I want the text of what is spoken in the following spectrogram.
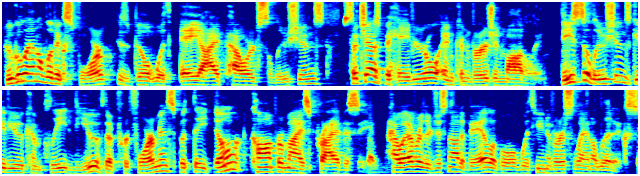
Google Analytics 4 is built with AI powered solutions such as behavioral and conversion modeling. These solutions give you a complete view of the performance, but they don't compromise privacy. However, they're just not available with Universal Analytics.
